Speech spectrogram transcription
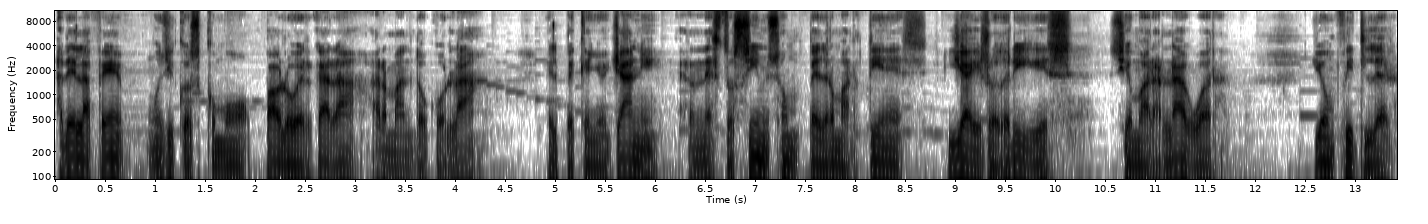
a De la Fe músicos como Pablo Vergara, Armando Golá, el pequeño Yanni, Ernesto Simpson, Pedro Martínez, Jay Rodríguez, Xiomara Laguar, John Fiedler,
